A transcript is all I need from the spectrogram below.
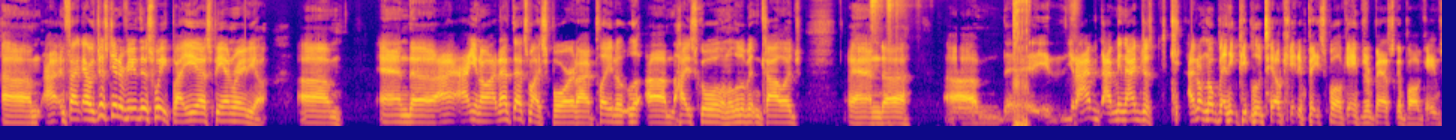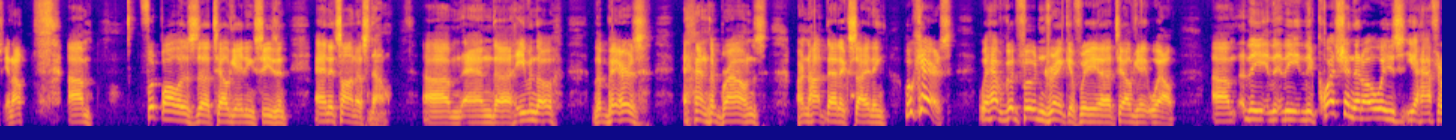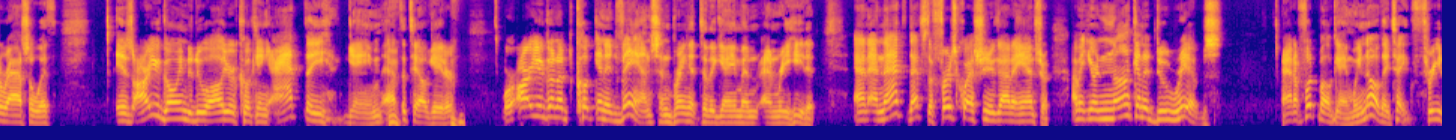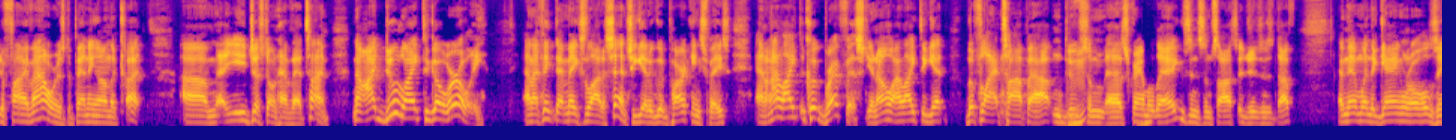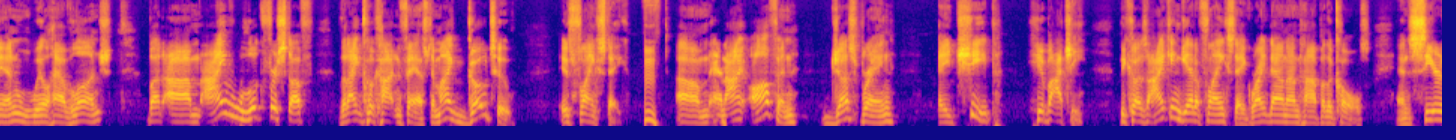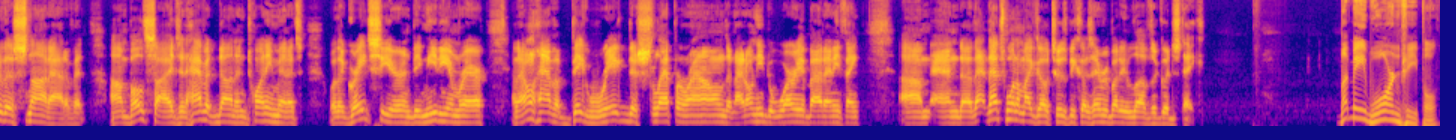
Um, I, in fact, I was just interviewed this week by ESPN Radio. Um, and uh, I, I, you know, that that's my sport. I played a, um, high school and a little bit in college, and uh, um, you know, I, I mean, I just I don't know many people who tailgate at baseball games or basketball games. You know, um, football is uh, tailgating season, and it's on us now. Um, and uh, even though the Bears and the Browns are not that exciting, who cares? We have good food and drink if we uh, tailgate well. Um, the, the the question that always you have to wrestle with is: Are you going to do all your cooking at the game at the tailgater, or are you going to cook in advance and bring it to the game and, and reheat it? And and that that's the first question you got to answer. I mean, you're not going to do ribs at a football game. We know they take three to five hours depending on the cut. Um, you just don't have that time. Now, I do like to go early. And I think that makes a lot of sense. You get a good parking space. And I like to cook breakfast. You know, I like to get the flat top out and do some uh, scrambled eggs and some sausages and stuff. And then when the gang rolls in, we'll have lunch. But um, I look for stuff that I can cook hot and fast. And my go to is flank steak. Um, and I often just bring a cheap hibachi because I can get a flank steak right down on top of the coals and sear the snot out of it on both sides and have it done in 20 minutes with a great sear and be medium rare. And I don't have a big rig to schlep around and I don't need to worry about anything. Um, and uh, that, that's one of my go tos because everybody loves a good steak. Let me warn people,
